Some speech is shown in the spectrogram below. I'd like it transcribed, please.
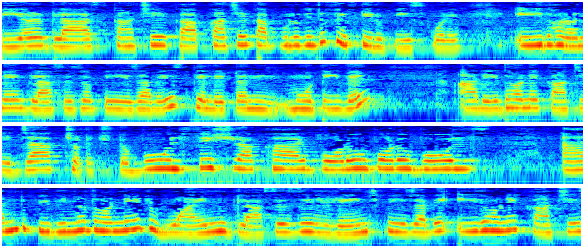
বিয়ার গ্লাস কাঁচের কাপ কাঁচের কাপগুলো কিন্তু ফিফটি রুপিস করে। এই ধরনের গ্লাসেসও পেয়ে যাবে স্কেলেটন মোটিভের আর এই ধরনের কাঁচের জাগ, ছোট ছোট বোল ফিশ রাখার, বড় বড় বোলস অ্যান্ড বিভিন্ন ধরনের ওয়াইন গ্লাসেসের রেঞ্জ পেয়ে যাবে। এই ধরনের কাঁচের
